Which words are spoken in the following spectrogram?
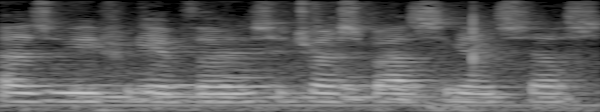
as we forgive those who trespass against us.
